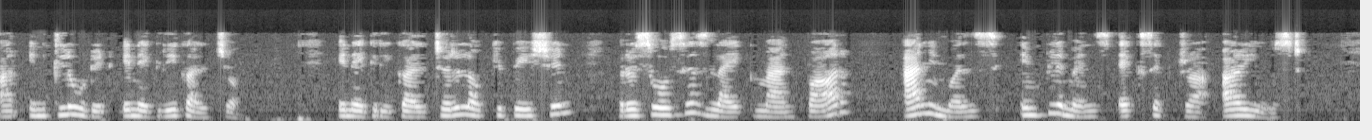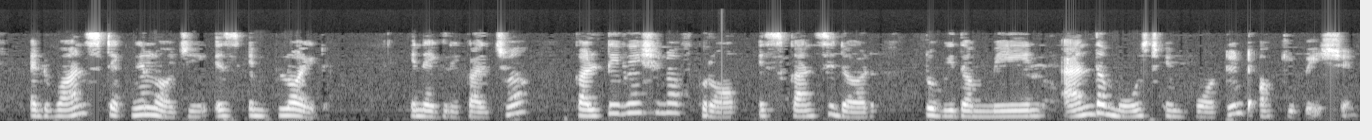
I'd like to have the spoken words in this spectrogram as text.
are included in agriculture. In agricultural occupation, resources like manpower, animals, implements, etc. are used. Advanced technology is employed. In agriculture, cultivation of crop is considered to be the main and the most important occupation.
